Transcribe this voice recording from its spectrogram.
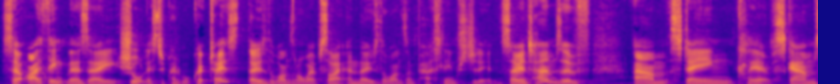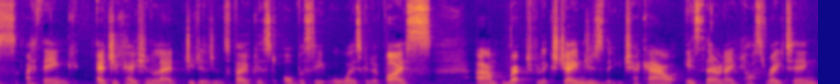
So I think there's a short list of credible cryptos. Those are the ones on our website, and those are the ones I'm personally interested in. So in terms of um, staying clear of scams, I think education-led, due diligence focused, obviously always good advice. Um, reputable exchanges that you check out. Is there an A plus rating?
